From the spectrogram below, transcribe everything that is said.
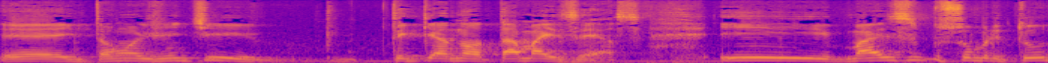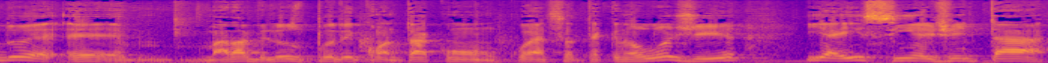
É, então a gente tem que anotar mais essa. E, mas, sobretudo, é, é, maravilhoso poder contar com, com essa tecnologia. E aí sim a gente está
